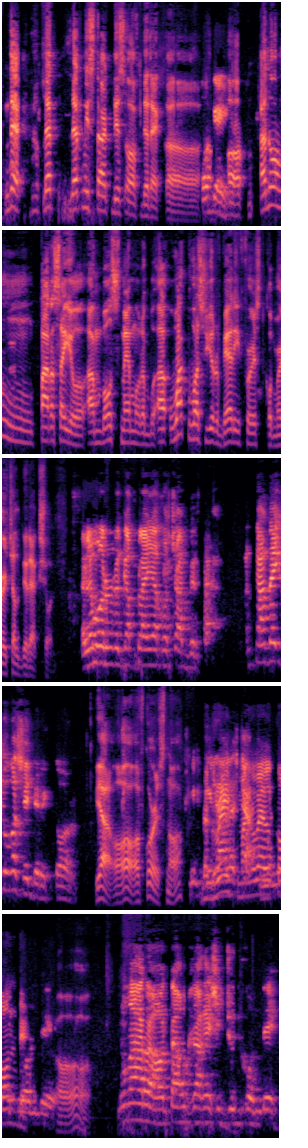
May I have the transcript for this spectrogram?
Hindi, let let me start this off direct. Uh, okay. uh, ano ang para sa iyo ang most memorable uh, what was your very first commercial direction? Alam mo, nag-apply ako sa advertising, ang tatay ko kasi direktor. Yeah, oh, of course, no? The Kilala great Manuel Conde. Oh. Nung araw, ang tawag sa akin si Jun Conde.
